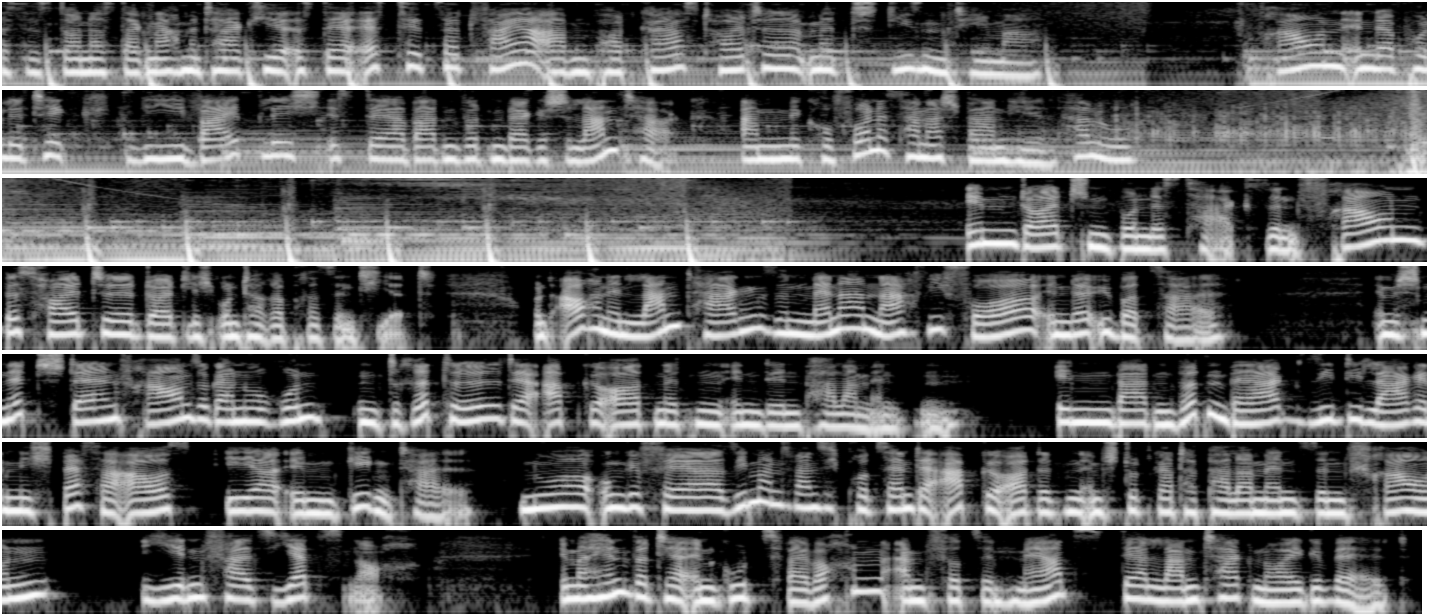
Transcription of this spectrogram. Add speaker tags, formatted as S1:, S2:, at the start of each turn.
S1: Es ist Donnerstagnachmittag, hier ist der STZ Feierabend Podcast, heute mit diesem Thema. Frauen in der Politik. Wie weiblich ist der baden-württembergische Landtag? Am Mikrofon ist Hanna Spanhiel. Hallo. Im Deutschen Bundestag sind Frauen bis heute deutlich unterrepräsentiert. Und auch in den Landtagen sind Männer nach wie vor in der Überzahl. Im Schnitt stellen Frauen sogar nur rund ein Drittel der Abgeordneten in den Parlamenten. In Baden-Württemberg sieht die Lage nicht besser aus, eher im Gegenteil. Nur ungefähr 27 Prozent der Abgeordneten im Stuttgarter Parlament sind Frauen, jedenfalls jetzt noch. Immerhin wird ja in gut zwei Wochen, am 14. März, der Landtag neu gewählt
